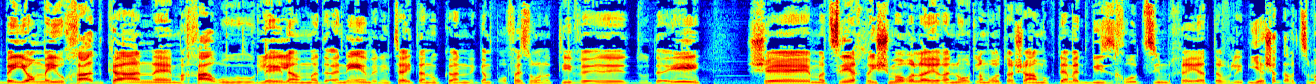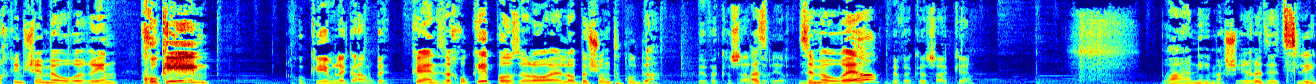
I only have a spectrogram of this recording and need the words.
ביום מיוחד כאן, uh, מחר הוא ליל המדענים, ונמצא איתנו כאן גם פרופסור נתיב uh, דודאי, שמצליח לשמור על הערנות למרות השעה המוקדמת בזכות צמחי התבלין. יש אגב צמחים שהם מעוררים? חוקיים! חוקיים לגמרי. כן, זה חוקי פה, זה לא, לא בשום פקודה. בבקשה, אז תריח. זה מעורר? בבקשה, כן. וואי, אני משאיר את זה אצלי.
